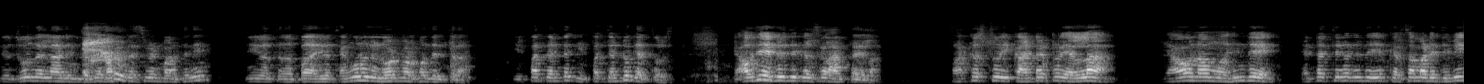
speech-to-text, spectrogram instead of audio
ನೀವು ಜೂನ್ದಲ್ಲಿ ನಾನು ನಿಮ್ ಜೊತೆ ಪ್ರೆಸ್ ಮೀಟ್ ಮಾಡ್ತೀನಿ. ನೀವು ಇವತ್ತು ಇವತ್ತು ಹೆಂಗೂ ನೀವು ನೋಟ್ ಮಾಡ್ಕೊಂಡಿರ್ತೀರ. ಇಪ್ಪತ್ತೆಂಟಕ್ಕೆ ಇಪ್ಪತ್ತೆಂಟು ಗೆದ್ದು ತೋರಿಸ್ತೀವಿ ಯಾವುದೇ ಅಭಿವೃದ್ಧಿ ಕೆಲಸಗಳು ಆಗ್ತಾ ಇಲ್ಲ. ಸಾಕಷ್ಟು ಈ ಕಾಂಟ್ರಾಕ್ಟರ್ ಎಲ್ಲ ಯಾವ ನಾವು ಹಿಂದೆ ಎಂಟ ತಿಂಗಳಿಂದ ಏನು ಕೆಲಸ ಮಾಡಿದ್ದೀವಿ,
